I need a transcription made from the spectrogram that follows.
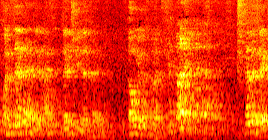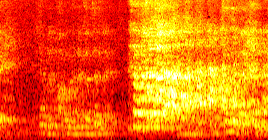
不管是人类的人还是人群的人，都有很多人取。真的得，现在不是跑路那个真正人，就是那个正人啊。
